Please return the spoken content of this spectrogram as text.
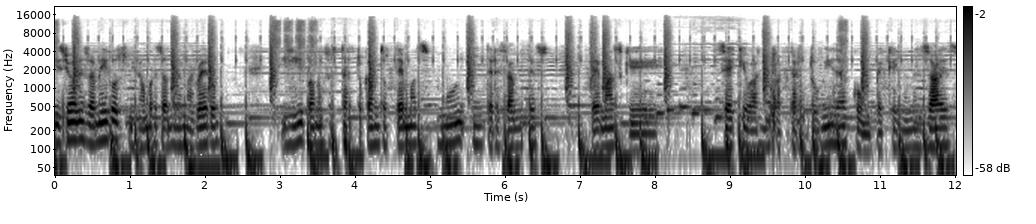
Bendiciones amigos, mi nombre es Andrés Marrero y vamos a estar tocando temas muy interesantes, temas que sé que van a impactar tu vida con pequeños mensajes,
